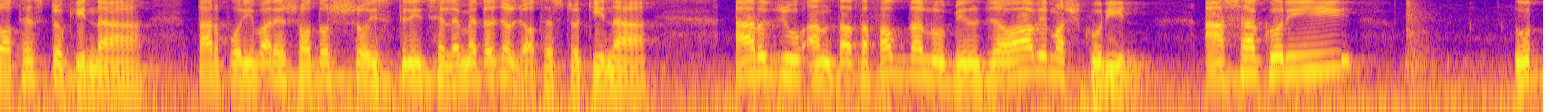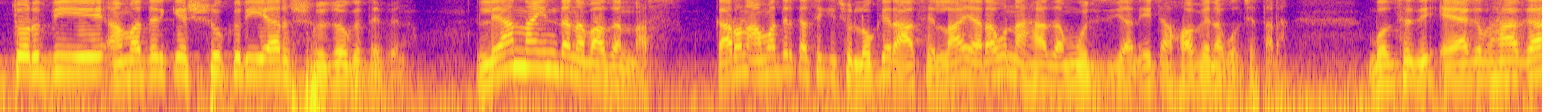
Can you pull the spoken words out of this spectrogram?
যথেষ্ট কিনা? তার পরিবারের সদস্য, স্ত্রী, ছেলে মেয়েদের জন্য যথেষ্ট কিনা? আরজু আন্তা তাফাদ্দালু বিল জবাবে মশকুরিন। আশা করি উত্তর দিয়ে আমাদেরকে শুক্রিয়ার সুযোগ দেবেন। লেয়ান্না ইন্দানা বাজার নাস, কারণ আমাদের কাছে কিছু লোকেরা আছে লায়ারাও না হাজা মুজিয়ান এটা হবে না বলছে তারা। বলছে যে এক ভাগা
